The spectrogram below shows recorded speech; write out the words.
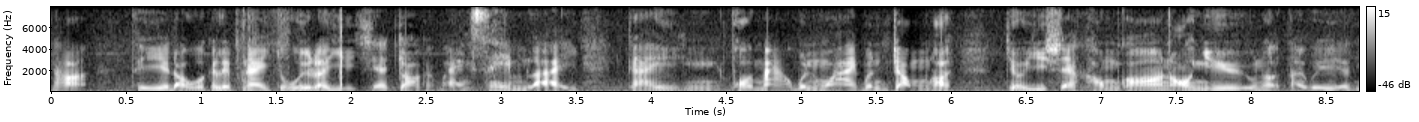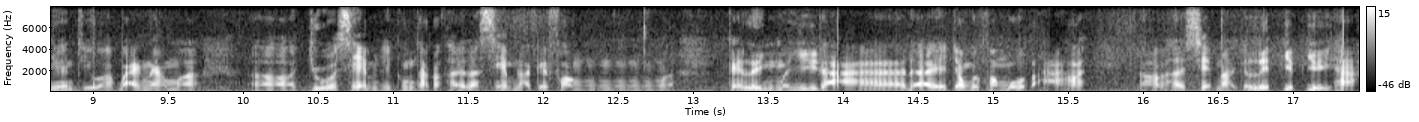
Đó thì đối với cái clip này chủ yếu là Di sẽ cho các bạn xem lại cái phối màu bên ngoài bên trong thôi chứ Di sẽ không có nói nhiều nữa. Tại vì những anh chị và các bạn nào mà uh, chưa xem thì chúng ta có thể là xem lại cái phần cái link mà Di đã để trong cái phần mô tả thôi. Đó có thể xem lại cái clip giúp Di ha.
